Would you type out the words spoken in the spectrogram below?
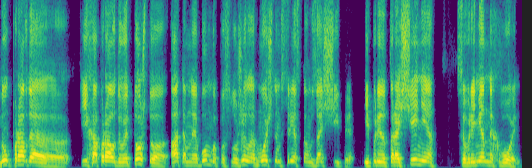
Ну, правда, их оправдывает то, что атомная бомба послужила мощным средством защиты и предотвращения современных войн.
